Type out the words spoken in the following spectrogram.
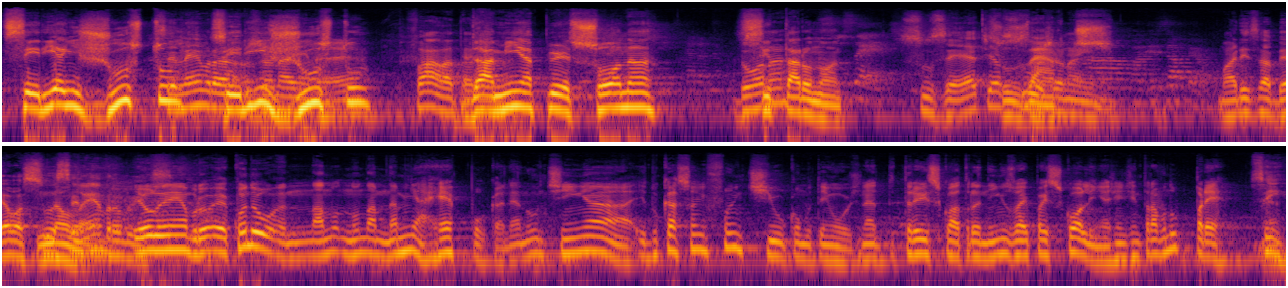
seria injusto, Você lembra, seria Janaína? injusto Fala, Thalina. da minha persona Dona? citar o nome. Suzete, a Suzete. sua, Janaína. Maria Isabel, a sua. Não Você lembro. lembra, Luiz? Eu lembro, é, quando eu, na, na- na minha época, né, não tinha educação infantil como tem hoje, né? Três, quatro aninhos vai para a escolinha. A gente entrava no pré. Sim. né?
